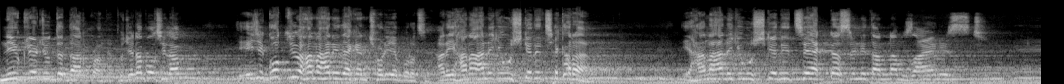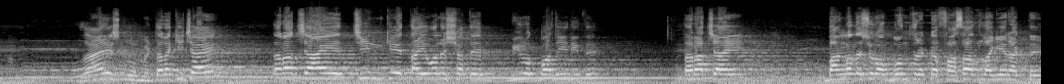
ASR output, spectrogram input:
নিউক্লিয়ার যুদ্ধের দ্বার প্রান্তে। তো যেটা বলছিলাম এই যে গোত্রীয় হানাহানি দেখেন, ছড়িয়ে পড়েছে। আর এই হানাহানিকে উস্কে দিচ্ছে কারা? এই হানাহানিকে উস্কে দিচ্ছে একটা শ্রেণি, তার নাম জায়নিস্ট জায়নিস্ট মুভমেন্ট তারা কি চায়? তারা চায় চীনকে তাইওয়ানের সাথে বিরোধ বাঁধিয়ে দিতে। তারা চায় বাংলাদেশের অভ্যন্তরে একটা ফাসাদ লাগিয়ে রাখতে।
